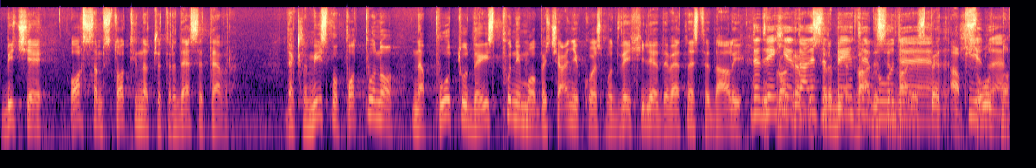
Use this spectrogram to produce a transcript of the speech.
biće 840 evra. Dakle, mi smo potpuno na putu da ispunimo obećanje koje smo 2019. dali da u programu Srbija 2025. Apsolutno.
